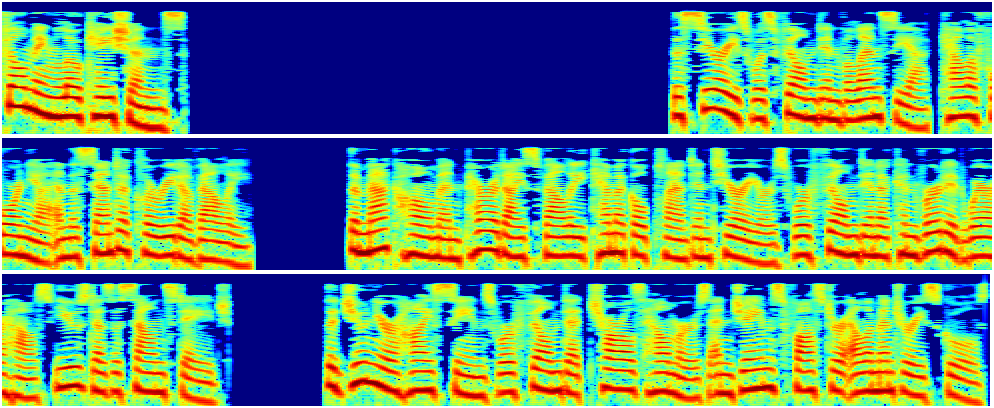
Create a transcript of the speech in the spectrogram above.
Filming locations The series was filmed in Valencia, California and the Santa Clarita Valley. The Mack home and Paradise Valley chemical plant interiors were filmed in a converted warehouse used as a soundstage. The junior high scenes were filmed at Charles Helmers and James Foster Elementary Schools.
